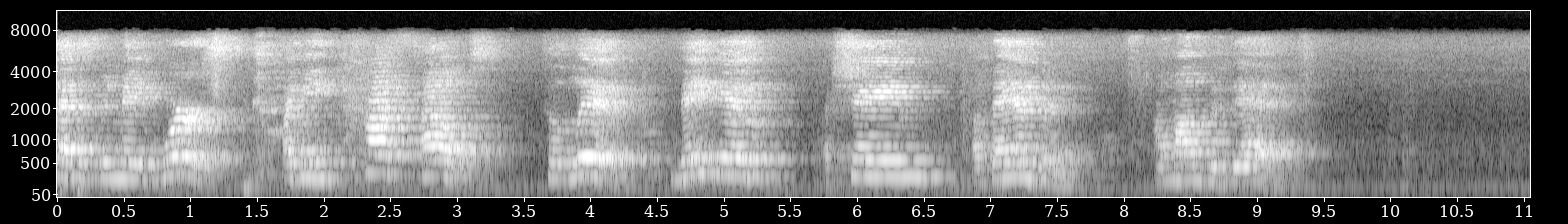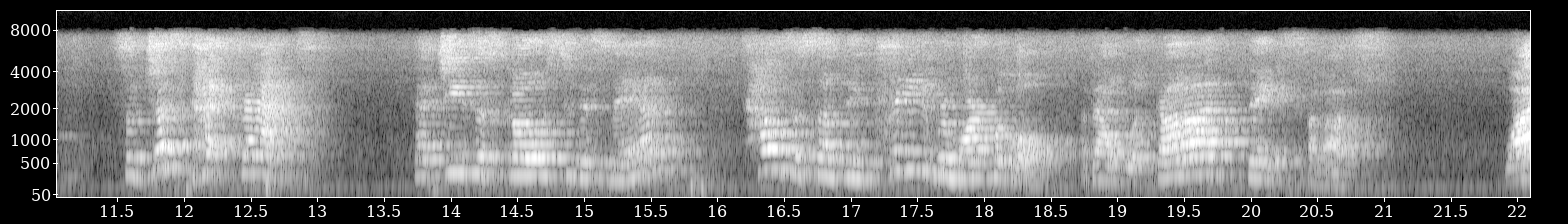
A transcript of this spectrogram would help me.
that has been made worse by being cast out to live naked, ashamed, abandoned among the dead. So just that fact that Jesus goes to this man tells us something pretty remarkable about what God thinks of us. Why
